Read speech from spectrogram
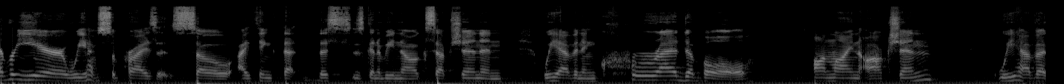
every year we have surprises. So I think that this is going to be no exception. And we have an incredible online auction. We have a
